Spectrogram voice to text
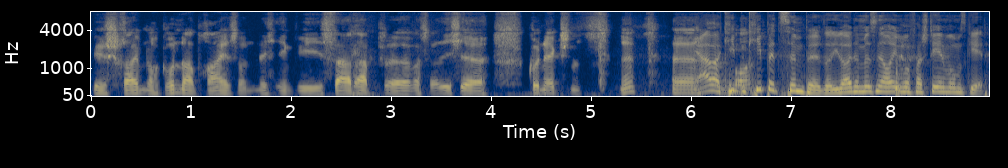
wir schreiben noch Gründerpreis und nicht irgendwie Start-up, äh, was weiß ich, äh, Connection. Ne? Äh, ja, aber keep, keep it simple. So, die Leute müssen ja auch irgendwo verstehen, worum es geht.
